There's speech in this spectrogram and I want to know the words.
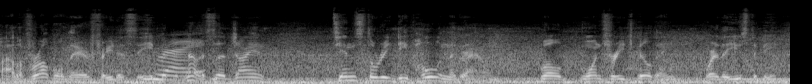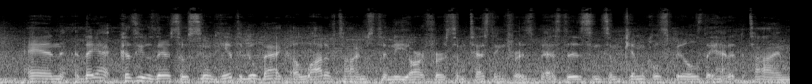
pile of rubble there for you to see. But right. no, it's a giant ten story deep hole in the ground well, one for each building where they used to be. And they, because he was there so soon, he had to go back a lot of times to New York for some testing for asbestos and some chemical spills they had at the time,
